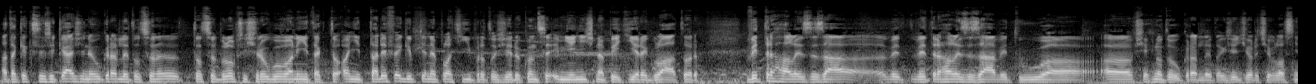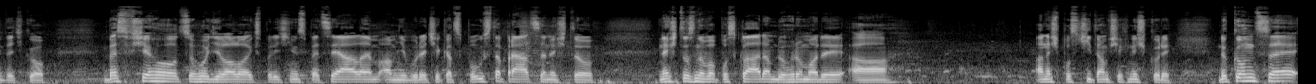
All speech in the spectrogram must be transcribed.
A tak, jak si říká, že neukradli to, co, to, co bylo přišroubované, tak to ani tady v Egyptě neplatí, protože dokonce i měnič napětí regulátor vytrhali ze, zá, vytrhali ze závitů a, a všechno to ukradli. Takže George je vlastně teďko bez všeho, co ho dělalo expedičním speciálem a mě bude čekat spousta práce, než to než to znova poskládám dohromady a, a než posčítám všechny škody. Dokonce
